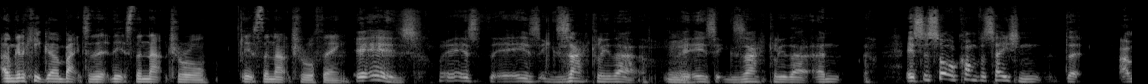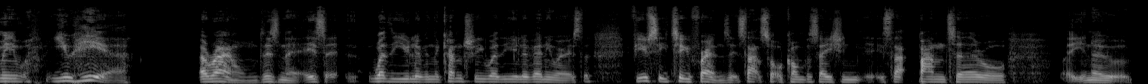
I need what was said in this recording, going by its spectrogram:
I'm going to keep going back to the. It's the natural. It's the natural thing. It is. It is. It is exactly that. It is exactly that, and it's a sort of conversation that I mean you hear around, isn't it? It's whether you live in the country, whether you live anywhere. It's the, if you see two friends, it's that sort of conversation. It's that banter, or you know,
